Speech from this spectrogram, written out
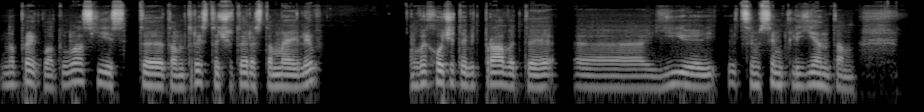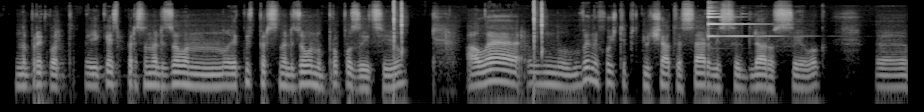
Наприклад, у вас є е, там 300-400 мейлів. Ви хочете відправити е, цим всім клієнтам наприклад, якесь персоналізовану, ну, якусь персоналізовану пропозицію, але ну, ви не хочете підключати сервіси для розсилок. Е,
